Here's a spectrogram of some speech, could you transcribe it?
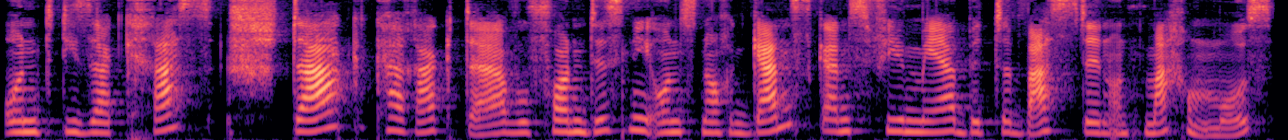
und dieser krass starke Charakter, wovon Disney uns noch ganz, ganz viel mehr bitte basteln und machen muss,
